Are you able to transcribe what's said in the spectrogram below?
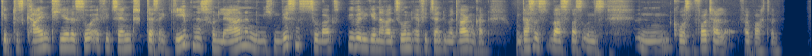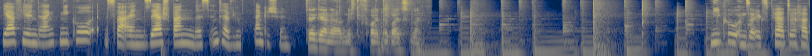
gibt es kein Tier, das so effizient das Ergebnis von Lernen, nämlich einen Wissenszuwachs über die Generationen effizient übertragen kann. Und das ist was, was uns einen großen Vorteil verbracht hat. Ja, vielen Dank, Nico. Es war ein sehr spannendes Interview. Dankeschön. Sehr gerne, hat mich gefreut, dabei zu sein. Nico, unser Experte, hat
